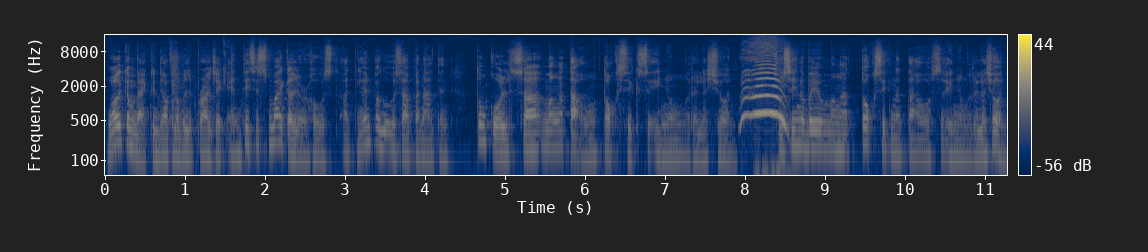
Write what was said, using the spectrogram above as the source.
Welcome back to the OFW Project and this is Michael, your host. At ngayon pag-uusapan natin tungkol sa mga taong toxic sa inyong relasyon. So, sino ba yung mga toxic na tao sa inyong relasyon?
